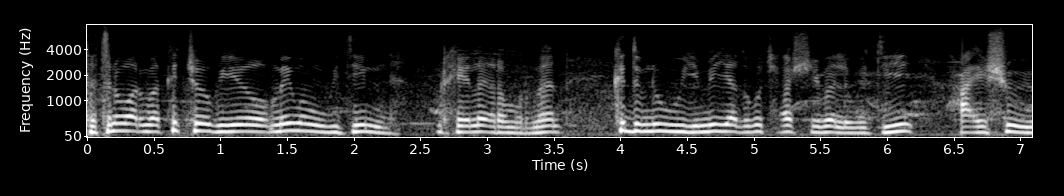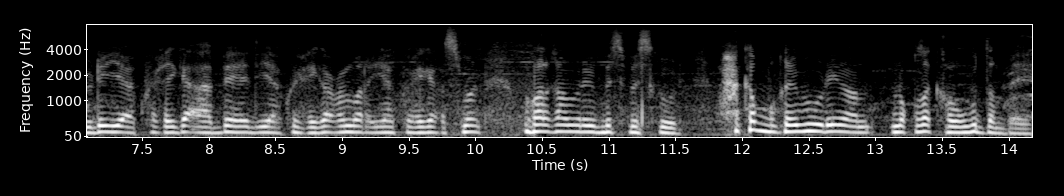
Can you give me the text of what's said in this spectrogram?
Deetna waar maad ka joogiyo may waan weydiinina markay la yara murmeen kadibna wuu yimi yaad ugu jeceshay baa la weydiiyey. Caaishuu yidhi yaa ku xiga aabbaheed yaa ku xiga cumar yaa ku xiga cismaan markuu halkaa maray basbas ku yidhi. Waxaan ka baqay buu yidhi inaan noqdo ka ugu dambeeya.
